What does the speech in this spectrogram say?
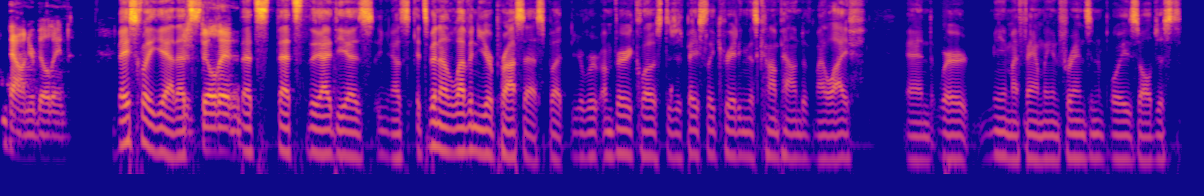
compound you're building. Basically, yeah, that's building. that's that's the idea is you know it's, it's been an 11 year process but you're, i'm very close to just basically creating this compound of my life and where me and my family and friends and employees all just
